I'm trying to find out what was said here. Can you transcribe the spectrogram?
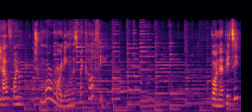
Have one tomorrow morning with my coffee. Bon appetit!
